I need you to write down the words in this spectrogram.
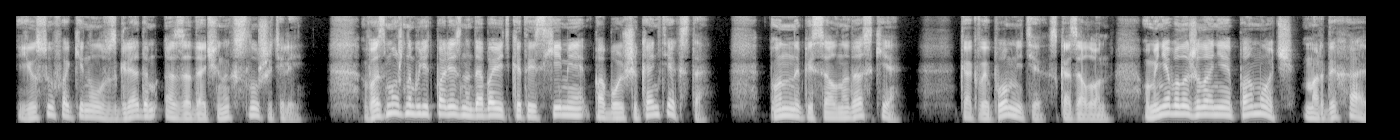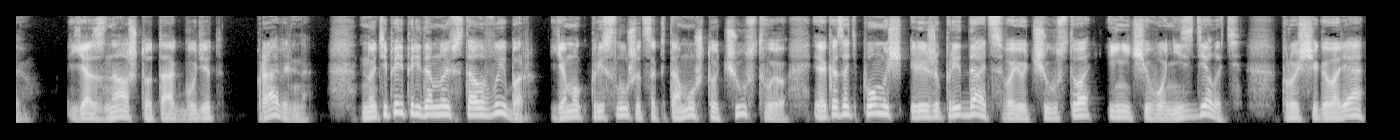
Юсуф окинул взглядом озадаченных слушателей. Возможно, будет полезно добавить к этой схеме побольше контекста. Он написал на доске. «Как вы помните, — сказал он, — у меня было желание помочь Мордыхаю. Я знал, что так будет правильно. Но теперь передо мной встал выбор. Я мог прислушаться к тому, что чувствую, и оказать помощь или же предать свое чувство и ничего не сделать. Проще говоря,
